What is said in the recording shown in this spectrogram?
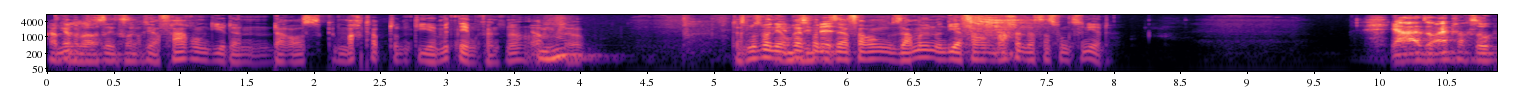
Haben Ja, wir aber mal das ist jetzt auch die Erfahrung, die ihr dann daraus gemacht habt und die ihr mitnehmen könnt. Ne? Mhm. Und, äh, Das muss man ja auch erstmal diese Erfahrung sammeln und die Erfahrung machen, dass das funktioniert. Ja, also einfach so,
